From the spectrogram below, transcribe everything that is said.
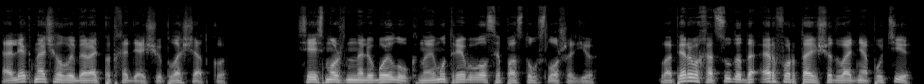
Олег начал выбирать подходящую площадку. Сесть можно на любой луг, но ему требовался пастух с лошадью. Во-первых, отсюда до Эрфурта еще два дня пути.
